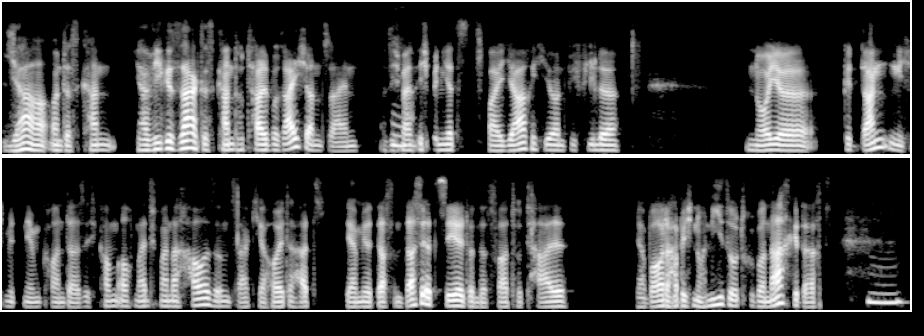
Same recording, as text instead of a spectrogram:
Ja, und das kann ja, wie gesagt, es kann total bereichernd sein. Also, ich Ja. meine, ich bin jetzt 2 Jahre hier und wie viele neue Gedanken ich mitnehmen konnte. Also, ich komme auch manchmal nach Hause und sage: „Ja, heute hat der mir das und das erzählt und das war total ja, boah, da habe ich noch nie so drüber nachgedacht.“ Mhm.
